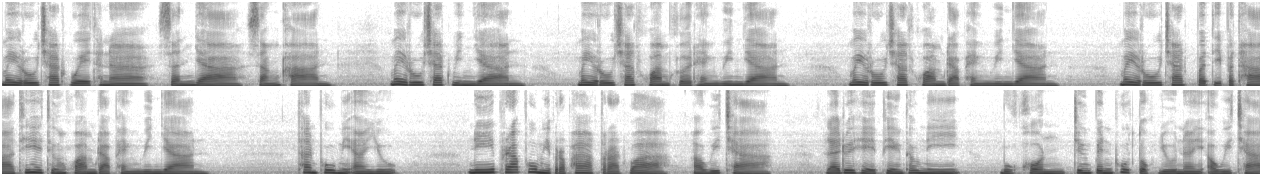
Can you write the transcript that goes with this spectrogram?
ไม่รู้ชัดเวทนา สัญญา สังขาร ไม่รู้ชัดวิญญาณ ไม่รู้ชัดความเกิดแห่งวิญญาณ ไม่รู้ชัดความดับแห่งวิญญาณ ไม่รู้ชัดปฏิปทาที่ให้ถึงความดับแห่งวิญญาณ ท่านผู้มีอายุ นี้พระผู้มีพระภาคตรัสว่าอาวิชชา และด้วยเหตุเพียงเท่านี้ บุคคลจึงเป็นผู้ตกอยู่ในอวิชชา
